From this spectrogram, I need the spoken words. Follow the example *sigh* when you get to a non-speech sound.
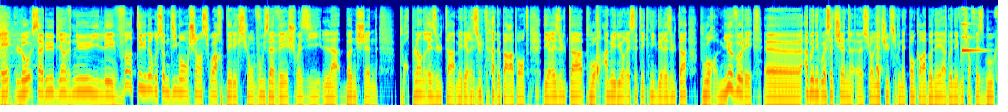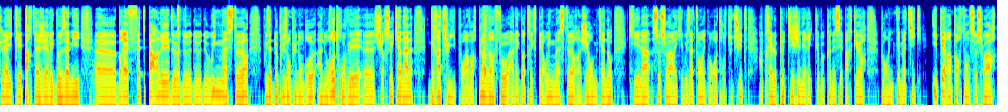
Hello, salut, bienvenue. Il est 21h, nous sommes dimanche, un soir d'élection. Vous avez choisi la bonne chaîne pour plein de résultats, mais des résultats de parapente, des résultats pour améliorer ses techniques, des résultats pour mieux voler. Euh, abonnez-vous à cette chaîne euh, sur YouTube si vous n'êtes pas encore abonné. Abonnez-vous sur Facebook, likez, partagez avec vos amis. Euh, bref, faites parler de, de, Wingmaster. Vous êtes de plus en plus nombreux à nous retrouver sur ce canal gratuit pour avoir plein d'infos avec votre expert Wingmaster, Jérôme Cano, qui est là ce soir et qui vous attend et qu'on retrouve tout de suite après le petit générique que vous connaissez par cœur pour une thématique hyper importante ce soir.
